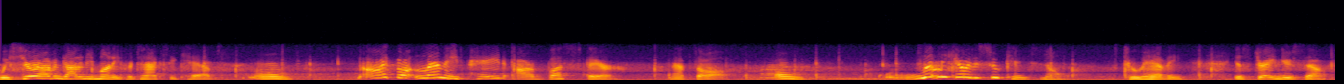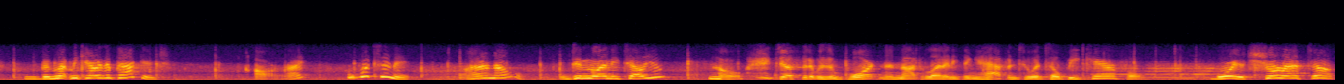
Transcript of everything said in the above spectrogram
we sure haven't got any money for taxi cabs. Oh. I thought Lenny. Paid our bus fare. That's all. Oh. Let me carry the suitcase. No, it's too heavy. You'll strain yourself. Then let me carry the package. All right. What's in it? I don't know. Didn't Lenny tell you? No, just that it was important and not to let anything happen to it, so be careful. Boy, it sure wrapped up.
